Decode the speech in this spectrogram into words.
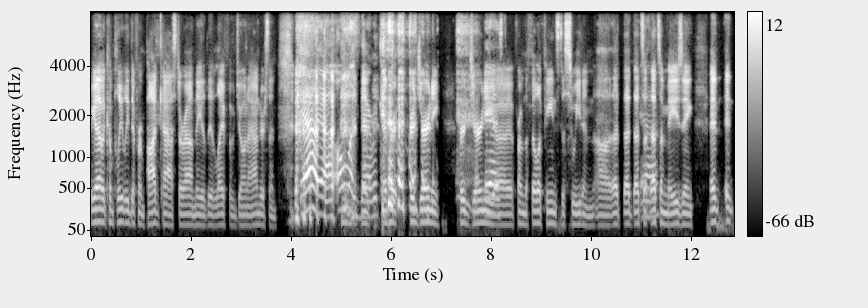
we could have a completely different podcast around the the life of Jonah Andersson. Yeah, yeah, almost there. and her, her journey. Her journey yes. uh, from the Philippines to Sweden. Uh, that that that's yeah. that's amazing. And and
